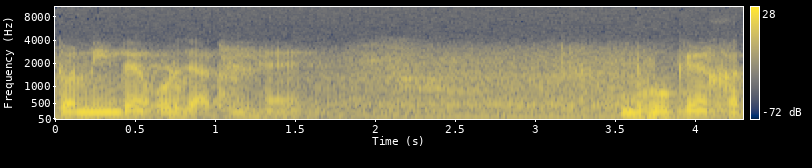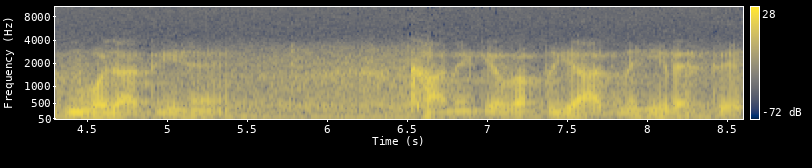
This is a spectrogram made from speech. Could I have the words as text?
تو نیندیں اڑ جاتی ہیں، بھوکیں ختم ہو جاتی ہیں، کھانے کے وقت یاد نہیں رہتے۔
